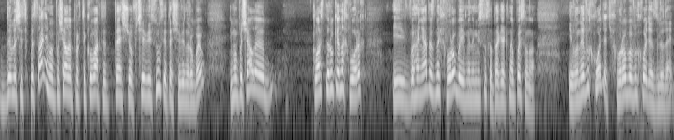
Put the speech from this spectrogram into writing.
дивлячись в Писання, ми почали практикувати те, що вчив Ісус, і те, що Він робив. І ми почали класти руки на хворих і виганяти з них хвороби іменем Ісуса, так як написано. І вони виходять, хвороби виходять з людей.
